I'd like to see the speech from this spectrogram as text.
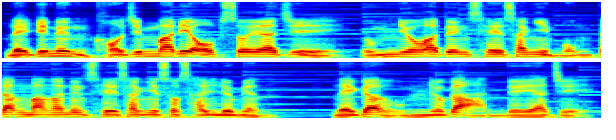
내게는 거짓말이 없어야지. 음료화된 세상이 몽땅 망하는 세상에서 살려면 내가 음료가 안 돼야지.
